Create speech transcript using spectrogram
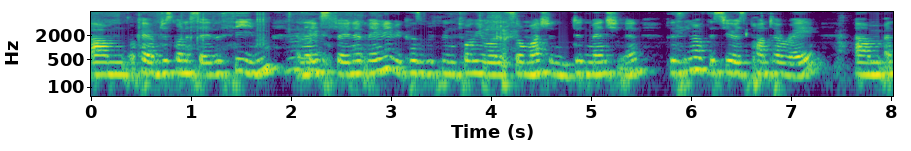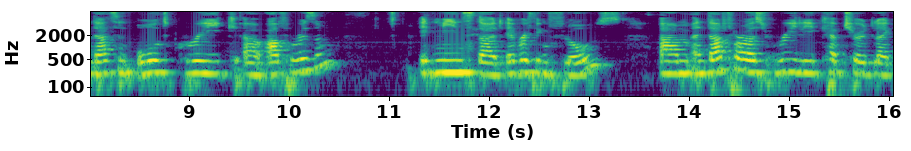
Um, okay, I'm just going to say the theme and then explain it maybe because we've been talking about it so much and didn't mention it. The theme of this year is Panta Rei, um, and that's an old Greek uh, aphorism. It means that everything flows. Um, and that for us really captured like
